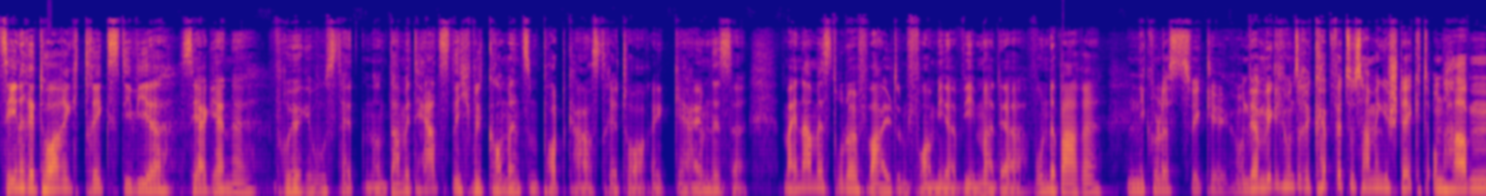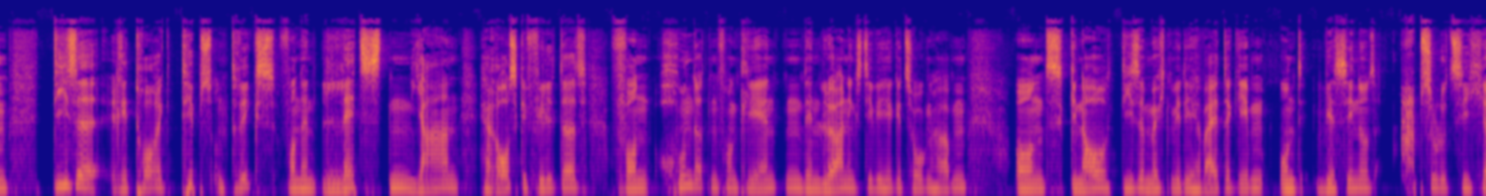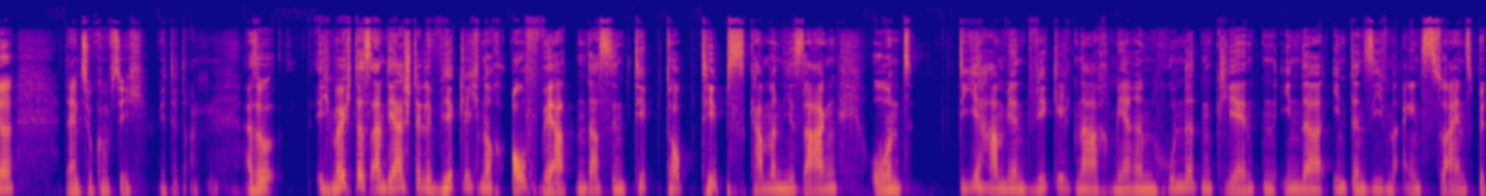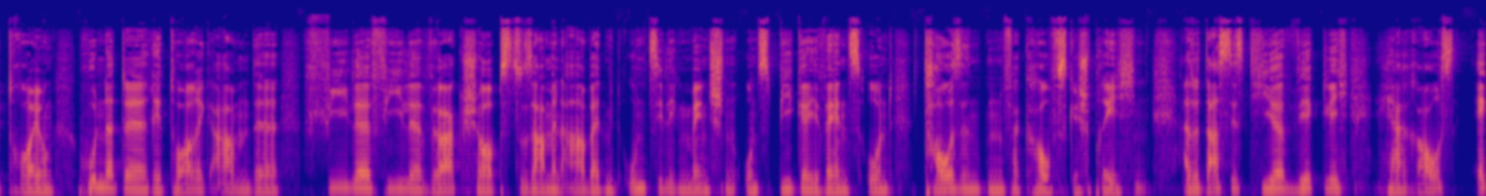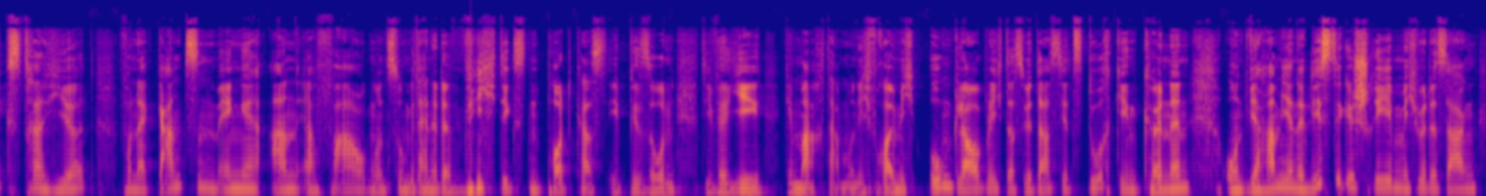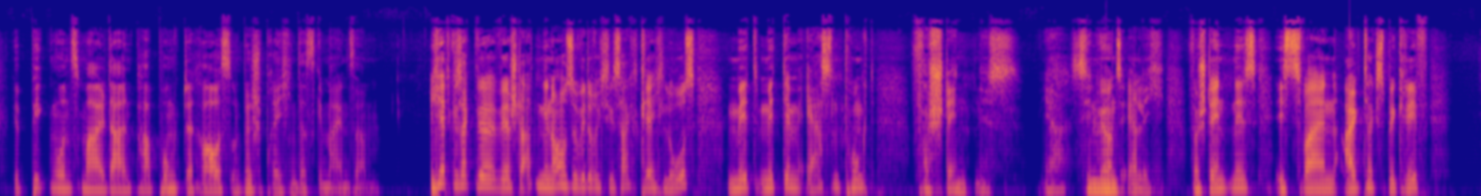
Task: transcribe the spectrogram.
Zehn Rhetoriktricks, die wir sehr gerne früher gewusst hätten. Und damit herzlich willkommen zum Podcast Rhetorik Geheimnisse. Mein Name ist Rudolf Wald und vor mir wie immer der wunderbare Nikolas Zwickel. Und wir haben wirklich unsere Köpfe zusammengesteckt und haben diese Rhetorik-Tipps und Tricks von den letzten Jahren herausgefiltert von Hunderten von Klienten, den Learnings, die wir hier gezogen haben. Und genau diese möchten wir dir hier weitergeben. Und wir sind uns absolut sicher, dein Zukunfts-Ich wird dir danken. Also ich möchte das an der Stelle wirklich noch aufwerten. Das sind Tip-Top-Tipps, kann man hier sagen. Und die haben wir entwickelt nach mehreren hunderten Klienten in der intensiven 1 zu 1 Betreuung, hunderte Rhetorikabende, viele, viele Workshops, Zusammenarbeit mit unzähligen Menschen und Speaker-Events und tausenden Verkaufsgesprächen. Also das ist hier wirklich heraus extrahiert von der ganzen Menge an Erfahrungen und somit einer der wichtigsten Podcast-Episoden, die wir je gemacht haben. Und ich freue mich unglaublich, dass wir das jetzt durchgehen können. Und wir haben hier eine Liste geschrieben. Ich würde sagen, wir picken uns mal da ein paar Punkte raus und besprechen das gemeinsam. Ich hätte gesagt, wir, wir starten genauso, wie du richtig sagst, gleich los mit, mit dem ersten Punkt Verständnis. Ja, sind wir uns ehrlich. Verständnis ist zwar ein Alltagsbegriff,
